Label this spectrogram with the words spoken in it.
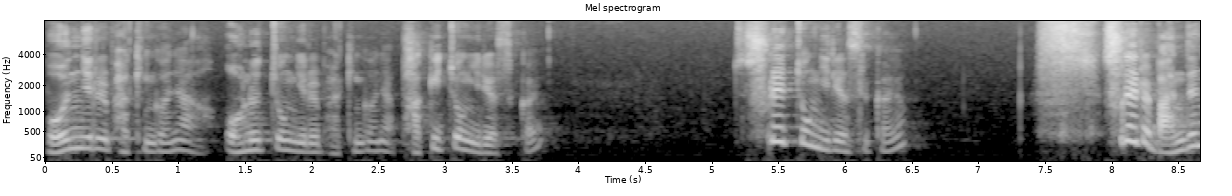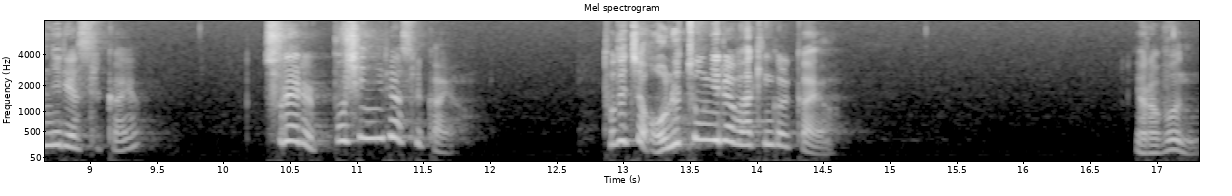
뭔 일을 밝힌 거냐? 어느 쪽 일을 밝힌 거냐? 바퀴 쪽 일이었을까요? 수레 쪽 일이었을까요? 수레를 만든 일이었을까요? 수레를 부신 일이었을까요? 도대체 어느 쪽 일을 밝힌 걸까요? 여러분,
